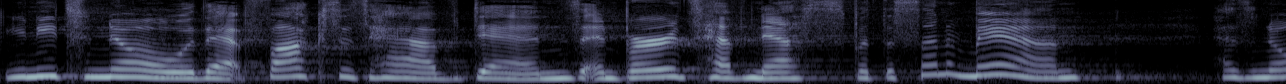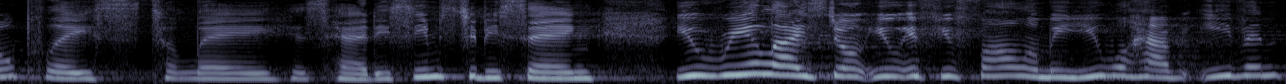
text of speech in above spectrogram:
you need to know that foxes have dens and birds have nests, but the Son of Man has no place to lay his head. He seems to be saying, You realize, don't you, if you follow me, you will have even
